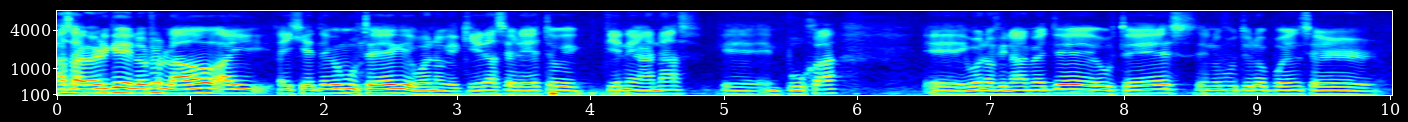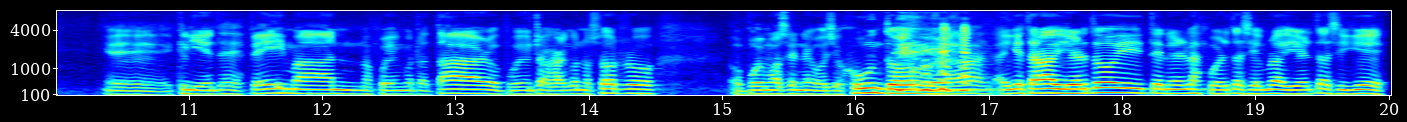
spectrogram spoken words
a saber que del otro lado hay, hay gente como ustedes que, bueno, que quiere hacer esto, que tiene ganas, que empuja. Eh, y bueno, finalmente ustedes en un futuro pueden ser eh, clientes de Spaceman, nos pueden contratar o pueden trabajar con nosotros o podemos hacer negocios juntos, ¿verdad? Hay que estar abiertos y tener las puertas siempre abiertas. Así que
